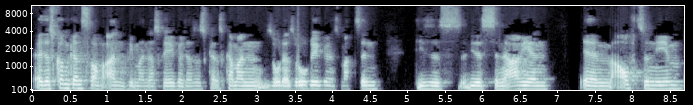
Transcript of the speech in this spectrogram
Äh, das kommt ganz drauf an, wie man das regelt. Das, ist, das kann man so oder so regeln. Es macht Sinn, dieses, diese Szenarien ähm, aufzunehmen.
